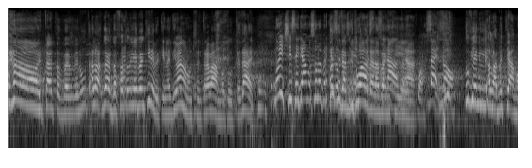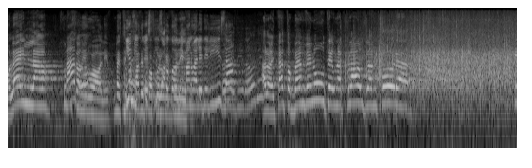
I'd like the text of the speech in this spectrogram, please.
Oh, intanto benvenuta. Allora, guarda, ho fatto venire le panchine perché nel divano non c'entravamo tutte, dai. Noi ci sediamo solo perché Voi siete abituate alla panchina? Beh, no. Tu vieni lì, allora mettiamo lei là. Come Vado? sono i ruoli? Beh, insomma, Io mi fate un po' quello che con volete. Emanuele ed Elisa. Allora, intanto benvenute, un applauso ancora. Che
